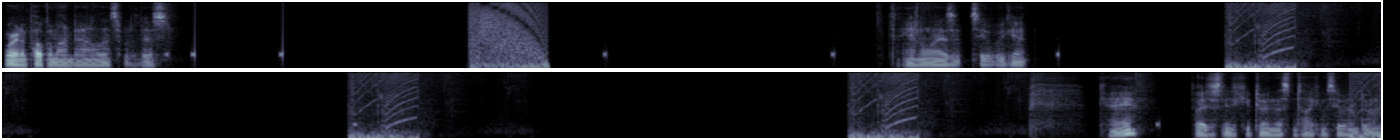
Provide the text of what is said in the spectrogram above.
We're in a Pokemon battle. That's what it is. to analyze it, see what we get. Okay. Do I just need to keep doing this until I can see what I'm doing?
